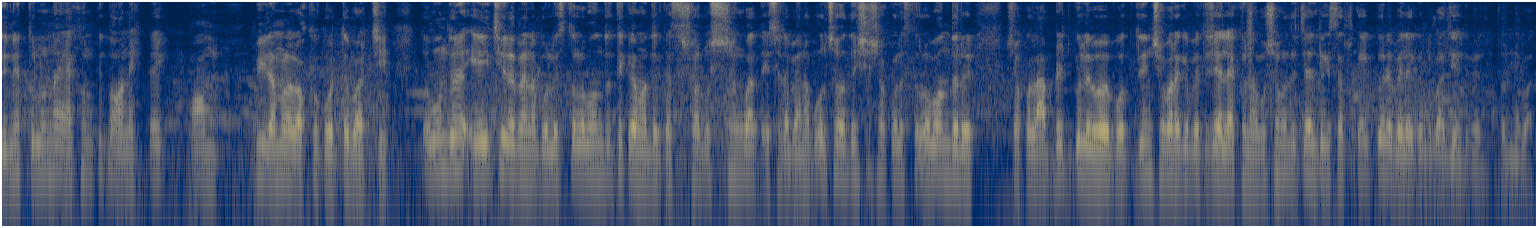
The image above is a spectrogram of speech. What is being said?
দিনের তুলনায় এখন কিন্তু অনেকটাই কম। ভিড় আমরা লক্ষ্য করতে পারছি। তো বন্ধুরা, এই ছিল বেনাপোল স্থলবন্দর থেকে আমাদের কাছে সর্বশেষ সংবাদ। এছাড়া বেনাপোল সহ দেশের সকল স্থলবন্দরের সকল আপডেটগুলো এভাবে প্রতিদিন সবার আগে পেতে চাইলে এখন অবশ্যই আমাদের চ্যানেলটিকে সাবস্ক্রাইব করে বেলাইকনটি বাজিয়ে দেবেন। ধন্যবাদ।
